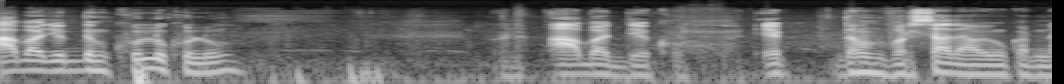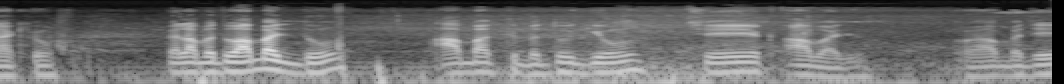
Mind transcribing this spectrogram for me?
આ બાજુ એકદમ ખુલ્લું ખુલ્લું. અને આ બાજુ દેખો, એકદમ વરસાદ આવે એવું કરી નાખ્યું. પહેલાં બધું આ બાજુ દઉં આ બાજુથી બધું ગયું, છેક આ બાજુ. આ બાજુ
